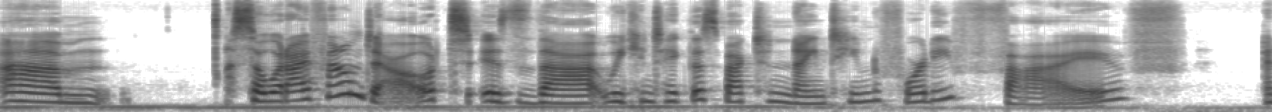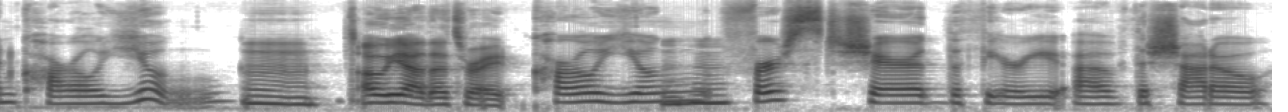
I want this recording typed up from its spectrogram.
right? Um, so what I found out is that we can take this back to 1945 and Carl Jung. oh yeah, that's right. Carl Jung Mm-hmm. first shared the theory of the shadow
